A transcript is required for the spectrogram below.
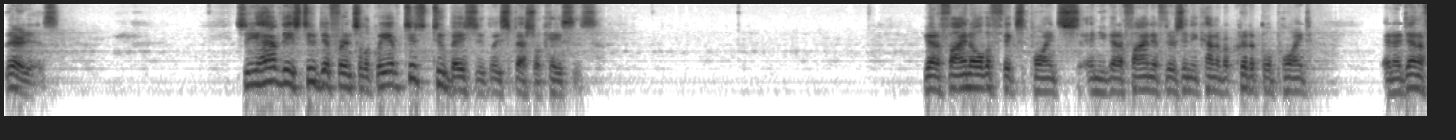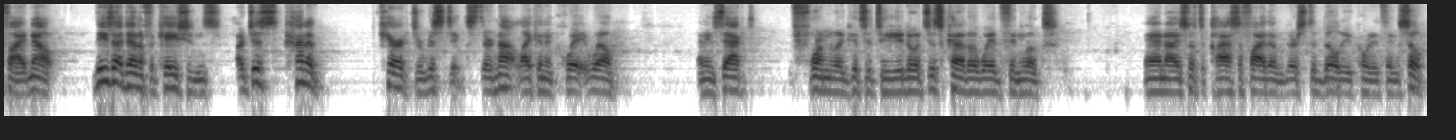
There it is. So you have these two differential, equations, you have just two basically special cases. You got to find all the fixed points and you got to find if there's any kind of a critical point and identify it. Now, these identifications are just kind of characteristics. They're not like an equate, well, an exact formula gets it to you. You know, it's just kind of the way the thing looks. And I'm supposed to classify them, their stability according to things. So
